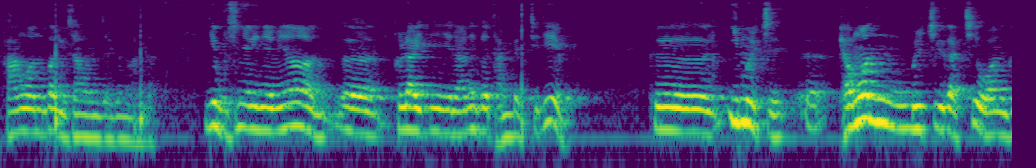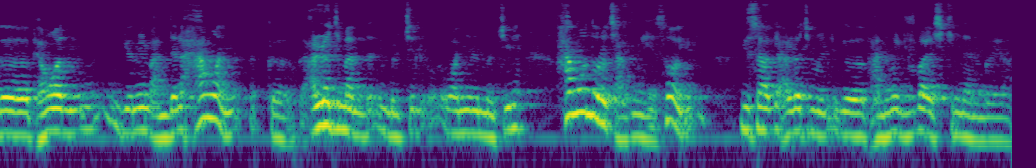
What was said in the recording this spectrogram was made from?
항원과 유사한 작용을 한다. 이게 무슨 얘기냐면 그 글라이딘이라는 그 단백질이 그 이물질 병원 물질 같이 원 그 병원균을 만드는 항원 그 알러지 만드는 물질 원인 물질이 항원으로 작용해서 유사하게 알러지 그 반응을 유발시킨다는 거예요.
